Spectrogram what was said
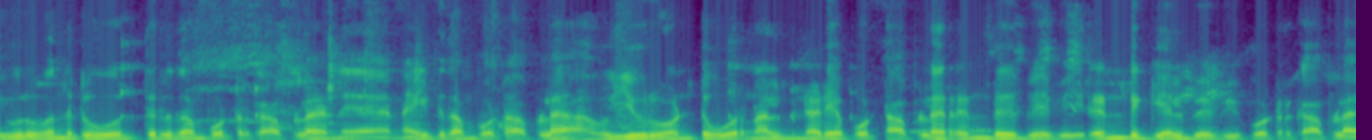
இவர் வந்துட்டு ஒருத்தர் தான் போட்டிருக்காப்புல நைட்டு தான் போட்டாப்புல. இவர் வந்துட்டு ஒரு நாள் முன்னாடியே போட்டாப்புல. ரெண்டு பேபி ரெண்டு கேர்ள் பேபி போட்டிருக்காப்புல.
